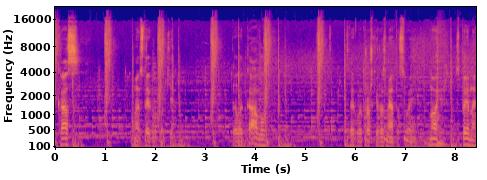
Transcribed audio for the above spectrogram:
Якраз ми встигли поки пили каву, встигли трошки розм'яти свої ноги, спини,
